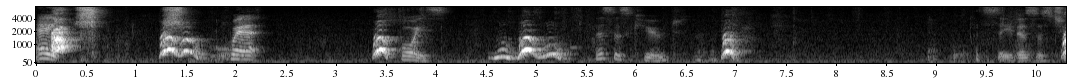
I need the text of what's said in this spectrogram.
Hey, shh, shh, quit. Boys. This is cute. Let's see, this is too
